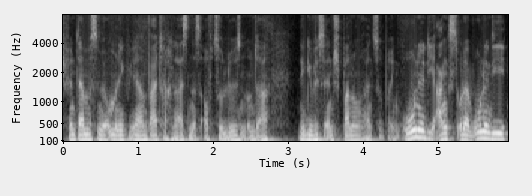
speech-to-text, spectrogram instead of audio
ich finde, da müssen wir unbedingt wieder einen Beitrag leisten, das aufzulösen und da eine gewisse Entspannung reinzubringen. Ohne die Angst oder ohne die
